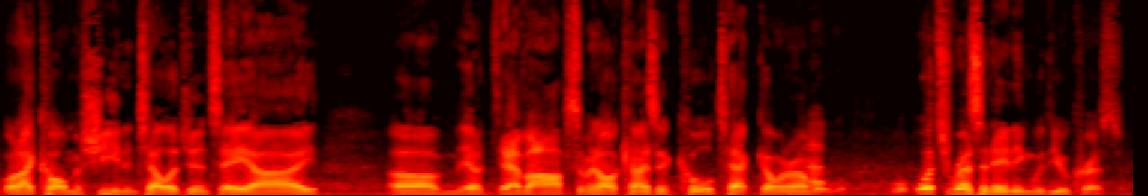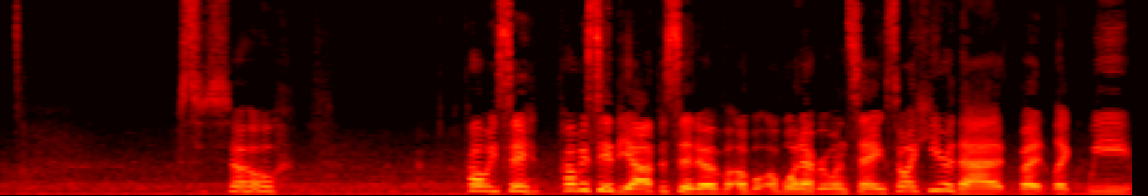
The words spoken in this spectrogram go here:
what I call machine intelligence, AI, um, you know, DevOps. I mean, all kinds of cool tech going around. Yep. What's resonating with you, Chris? So probably say probably say the opposite of, of, of, what everyone's saying. So I hear that, but like we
